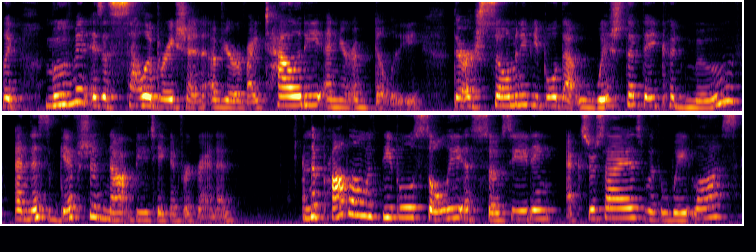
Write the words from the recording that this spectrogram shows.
Like, movement is a celebration of your vitality and your ability. There are so many people that wish that they could move, and this gift should not be taken for granted. And the problem with people solely associating exercise with weight loss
